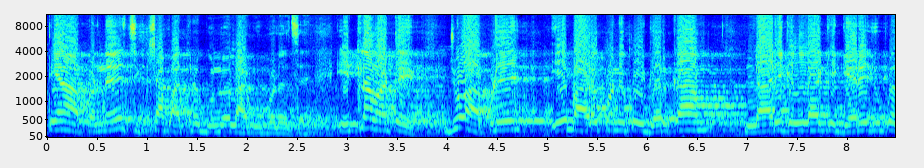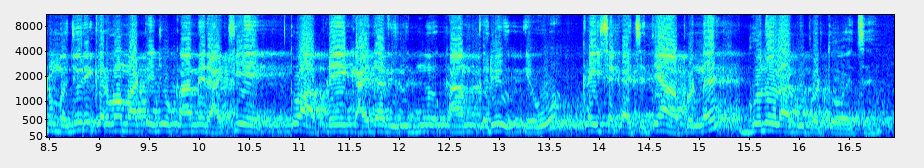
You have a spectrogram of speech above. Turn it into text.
ત્યાં આપણને શિક્ષાપાત્ર ગુનો લાગુ પડે છે. એટલા માટે જો આપણે એ બાળકોને કોઈ ઘરકામ, લારી ગલ્લા કે ગેરેજ ઉપર મજૂરી કરવા માટે જો કામે રાખીએ, તો આપણે એ કાયદા વિરુદ્ધનું કામ કર્યું એવું કહી શકાય છે. ત્યાં આપણને ગુનો લાગુ પડતો હોય છે.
